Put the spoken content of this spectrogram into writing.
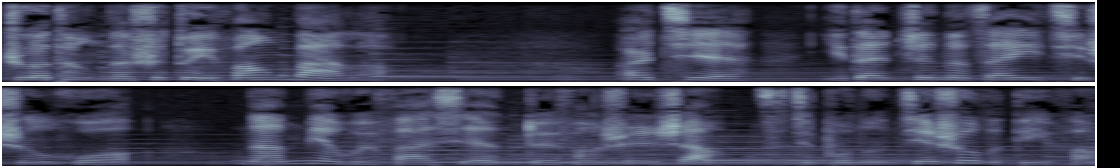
折腾的是对方罢了，而且一旦真的在一起生活，难免会发现对方身上自己不能接受的地方。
